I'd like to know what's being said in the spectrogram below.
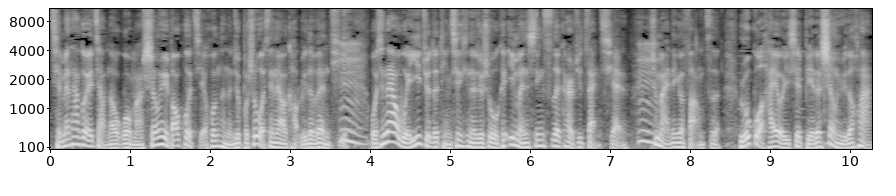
前面他哥也讲到过嘛，生育包括结婚，可能就不是我现在要考虑的问题。嗯。我现在唯一觉得挺庆幸的就是，我可以一门心思的开始去攒钱，嗯，去买那个房子。如果还有一些别的剩余的话，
